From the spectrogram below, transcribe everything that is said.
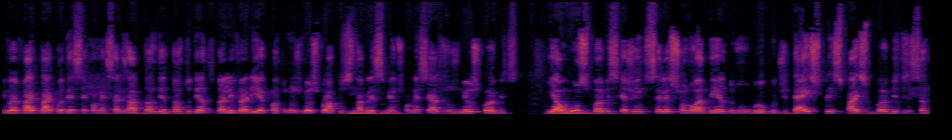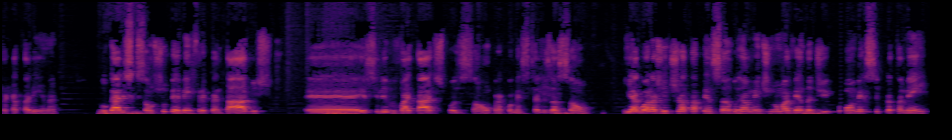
e vai, vai poder ser comercializado tanto, de, tanto dentro da livraria quanto nos meus próprios estabelecimentos comerciais, nos meus pubs e alguns pubs que a gente selecionou a dedo num grupo de 10 principais pubs de Santa Catarina lugares que são super bem frequentados. É, esse livro vai estar à disposição para comercialização e agora a gente já está pensando realmente numa venda de e-commerce para também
